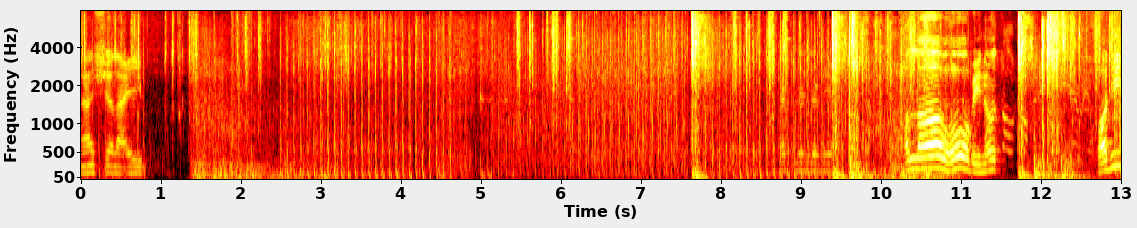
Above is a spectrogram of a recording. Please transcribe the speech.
ماشي يا لعيب. الله وهو بينط. فاضي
